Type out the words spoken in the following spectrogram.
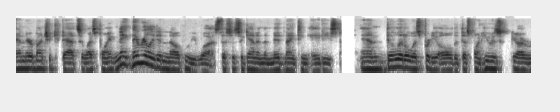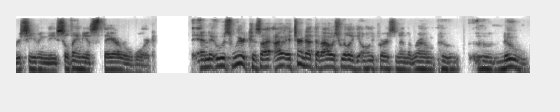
and there are a bunch of cadets at West Point, and they, they really didn't know who he was. This was again in the mid 1980s. And Doolittle was pretty old at this point. He was uh, receiving the Sylvanus Thayer Award. And it was weird because I, I, it turned out that I was really the only person in the room who who knew,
